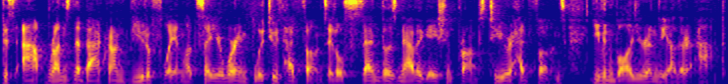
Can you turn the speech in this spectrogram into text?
This app runs in the background beautifully. And let's say you're wearing Bluetooth headphones, it'll send those navigation prompts to your headphones even while you're in the other app.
